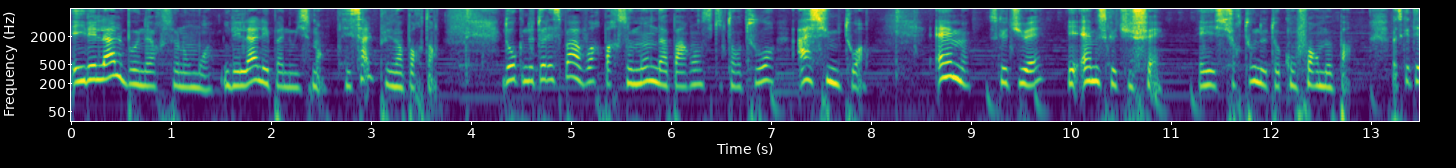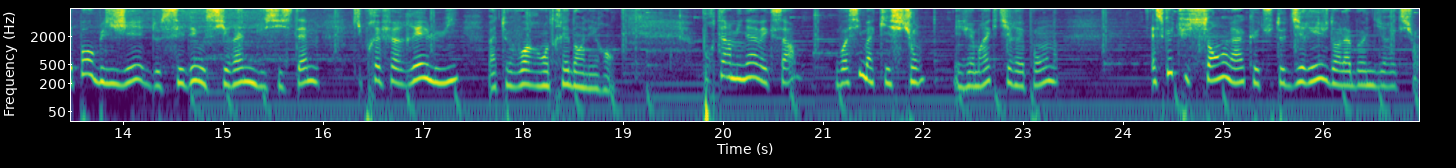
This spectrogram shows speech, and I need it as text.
Et il est là le bonheur selon moi, il est là l'épanouissement, c'est ça le plus important. Donc ne te laisse pas avoir par ce monde d'apparence qui t'entoure, assume-toi. Aime ce que tu es et aime ce que tu fais. Et surtout ne te conforme pas. Parce que t'es pas obligé de céder aux sirènes du système qui préférerait lui bah, te voir rentrer dans les rangs. Pour terminer avec ça, voici ma question et j'aimerais que tu y répondes. Est-ce que tu sens là que tu te diriges dans la bonne direction?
